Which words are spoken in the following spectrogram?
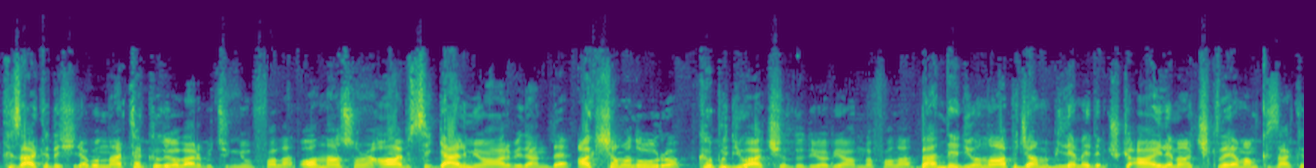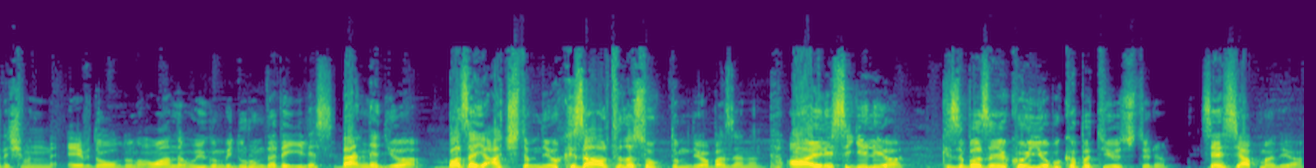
Kız arkadaşıyla bunlar takılıyorlar bütün gün falan. Ondan sonra abisi gelmiyor harbiden de. Akşama doğru kapı diyor açıldı diyor bir anda falan. Ben de diyor ne yapacağımı bilemedim. Çünkü aileme açıklayamam kız arkadaşımın evde olduğunu. O anda uygun bir durumda değiliz. Ben de diyor bazayı açtım diyor kızı altına soktum diyor bazanın. Ailesi geliyor. Kızı bazaya koyuyor bu kapatıyor üstünü. Ses yapma diyor.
